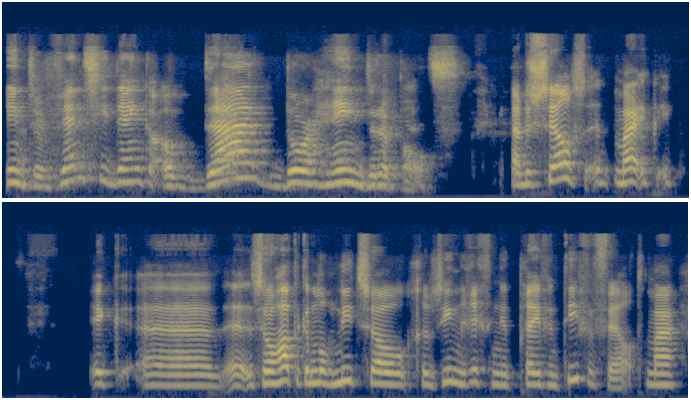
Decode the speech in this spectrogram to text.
interventiedenken ook daar doorheen druppelt. Ja, dus zelfs, maar ik, ik ik, uh, zo had ik hem nog niet zo gezien richting het preventieve veld. Maar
